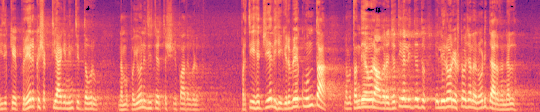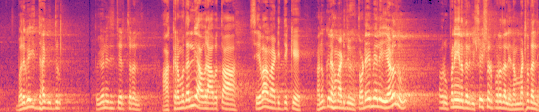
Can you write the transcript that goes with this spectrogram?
ಇದಕ್ಕೆ ಪ್ರೇರಕ ಶಕ್ತಿಯಾಗಿ ನಿಂತಿದ್ದವರು ನಮ್ಮ ಪಯೋನಿಧಿ ತೀರ್ಥ ಶ್ರೀಪಾದಗಳು ಪ್ರತಿ ಹೆಜ್ಜೆಯಲ್ಲಿ ಹೀಗಿರಬೇಕು ಅಂತ ನಮ್ಮ ತಂದೆಯವರು ಅವರ ಜೊತೆಯಲ್ಲಿದ್ದದ್ದು ಇಲ್ಲಿರೋರು ಎಷ್ಟೋ ಜನ ನೋಡಿದ್ದಾರೆ ಅದನ್ನೆಲ್ಲ. ಬಲಗೈ ಇದ್ದಾಗಿದ್ದರು ಪಯೋನಿಧಿ ತೀರ್ಥರಲ್ಲಿ. ಆ ಕ್ರಮದಲ್ಲಿ ಅವರು ಆವತ್ತು ಆ ಸೇವಾ ಮಾಡಿದ್ದಕ್ಕೆ ಅನುಗ್ರಹ ಮಾಡಿದರು. ತೊಡೆ ಮೇಲೆ ಎಳೆದು ಅವರು ಉಪನಯನದಲ್ಲಿ, ವಿಶ್ವೇಶ್ವರಪುರದಲ್ಲಿ, ನಮ್ಮ ಮಠದಲ್ಲಿ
